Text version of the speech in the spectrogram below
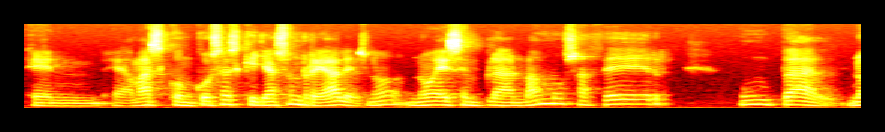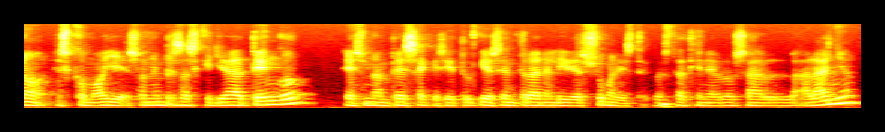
en, además con cosas que ya son reales, ¿no? No es en plan, vamos a hacer un tal. No, es como, oye, son empresas que yo ya tengo. Es una empresa que si tú quieres entrar en Leader Summary te cuesta 100 euros al, al año.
